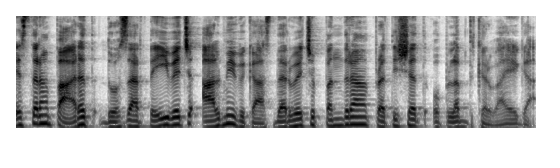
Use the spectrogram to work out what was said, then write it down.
ਇਸ ਤਰ੍ਹਾਂ ਭਾਰਤ 2023 ਵਿੱਚ ਆਲਮੀ ਵਿਕਾਸ ਦਰ ਵਿੱਚ 15% ਉਪਲਬਧ ਕਰਵਾਏਗਾ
